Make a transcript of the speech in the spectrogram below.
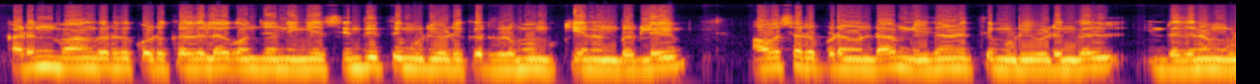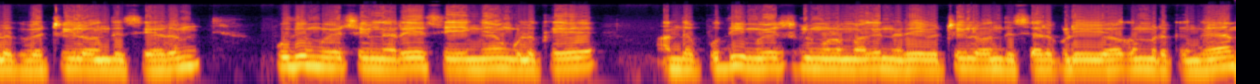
கடன் வாங்குறது கொடுக்கறதுல கொஞ்சம் நீங்க சிந்தித்து முடிவெடுக்கிறது ரொம்ப முக்கிய நண்பர்களே. அவசரப்பட வேண்டாம் நிதானித்து முடிவெடுங்கள். இன்று தினம் உங்களுக்கு வெற்றிகள் வந்து சேரும். புது முயற்சிகள் நிறைய செய்யுங்க. உங்களுக்கு அந்த புதிய முயற்சிகள் மூலமாக நிறைய வெற்றிகள் வந்து சேரக்கூடிய யோகம் இருக்குங்க.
